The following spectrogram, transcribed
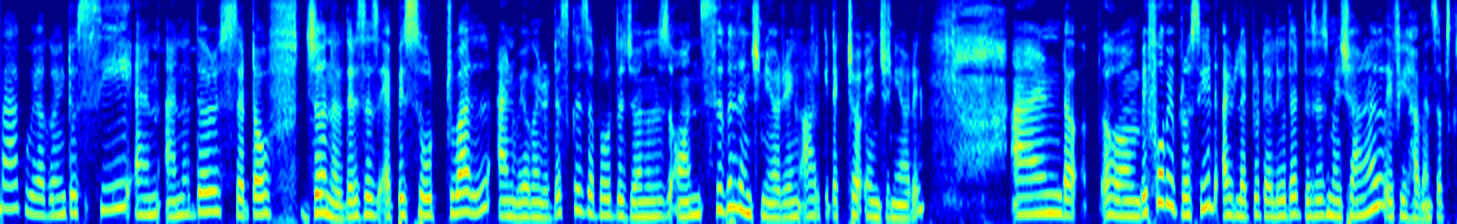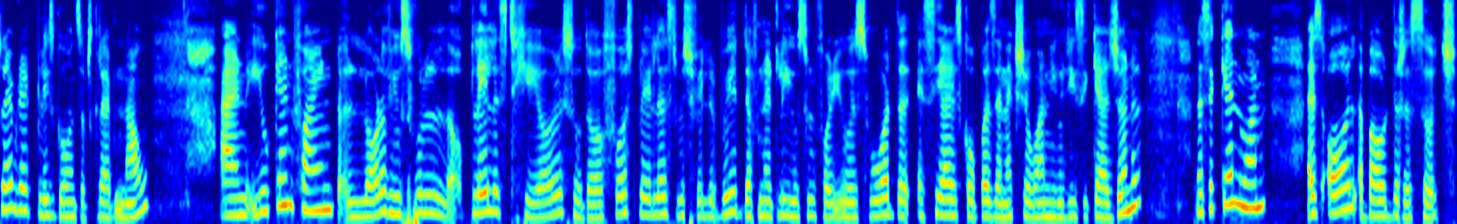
back. We are going to see an another set of journal. This is episode 12 and we are going to discuss about the journals on civil engineering, architecture engineering. And uh, um, before we proceed, I would like to tell you that this is my channel. If you haven't subscribed yet, please go and subscribe now. And you can find a lot of useful uh, playlist here. So the first playlist, which will be definitely useful for you, is what the SCI Scopus and Annexure 1 UGC CAS journal. The second one is all about the research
